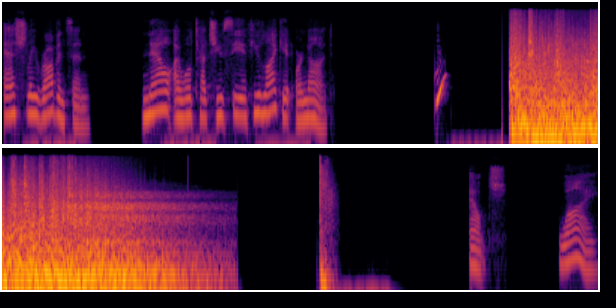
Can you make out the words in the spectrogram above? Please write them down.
Ashley Robinson. Now I will touch you see if you like it or not. Ouch. Why?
